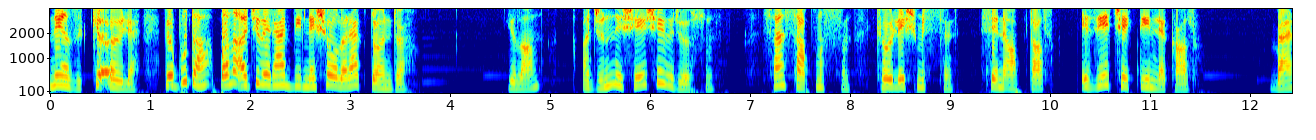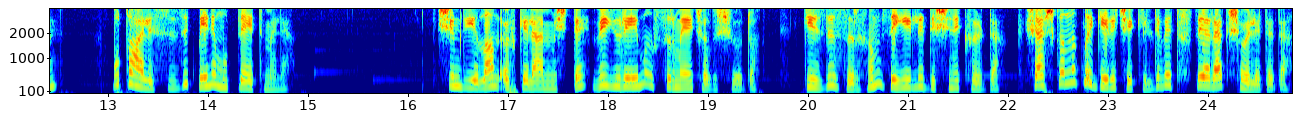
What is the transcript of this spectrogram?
ne yazık ki öyle ve bu da bana acı veren bir neşe olarak döndü. Yılan, acını neşeye çeviriyorsun. Sen sapmışsın, körleşmişsin. Seni aptal, eziyet çektiğinle kal. Ben, bu talihsizlik beni mutlu etmeli. Şimdi yılan öfkelenmişti ve yüreğimi ısırmaya çalışıyordu. Gizli zırhım zehirli dişini kırdı. Şaşkınlıkla geri çekildi ve tıslayarak şöyle dedi.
